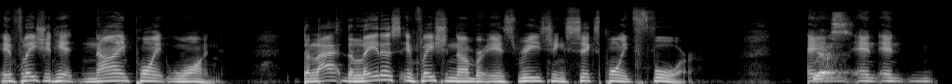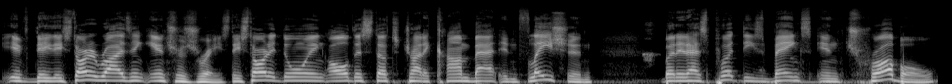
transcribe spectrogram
inflation hit nine point one. The la- the latest inflation number is reaching six point four. And, Yes. and and if they, they started rising interest rates, they started doing all this stuff to try to combat inflation, but it has put these banks in trouble.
